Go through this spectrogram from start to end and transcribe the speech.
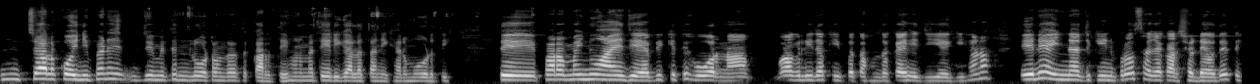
ਹਮ, ਚੱਲ ਕੋਈ ਨਹੀਂ ਭੈਣੇ ਜਿਵੇਂ ਤੈਨੂੰ ਲੋਟ ਆਉਂਦਾ ਤਾਂ ਕਰਦੇ ਹੁਣ ਮੈਂ ਤੇਰੀ ਗੱਲ ਤਾਂ ਨਹੀਂ ਖੈਰ ਮੋੜਦੀ। ਤੇ ਪਰ ਮੈਨੂੰ ਆਏ ਜੇ ਆ ਵੀ ਕਿਤੇ ਹੋਰ ਨਾ ਅਗਲੀ ਦਾ ਕੀ ਪਤਾ ਹੁੰਦਾ ਕਹੇ ਜੀ ਹੈਗੀ ਹਨਾ? ਇਹਨੇ ਇੰਨਾ ਯਕੀਨ ਭਰੋਸਾ ਜਾ ਕਰ ਛੱਡਿਆ ਉਹਦੇ ਤੇ।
